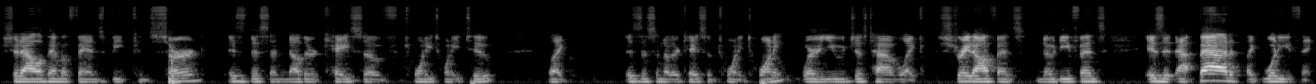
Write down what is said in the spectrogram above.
Should Alabama fans be concerned? Is this another case of 2022? Like, is this another case of 2020 where you just have like straight offense, no defense? Is it that bad? Like, what do you think?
